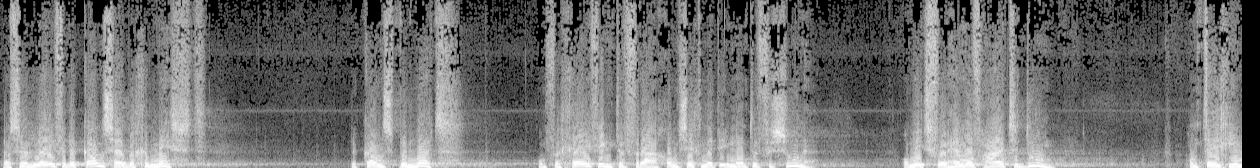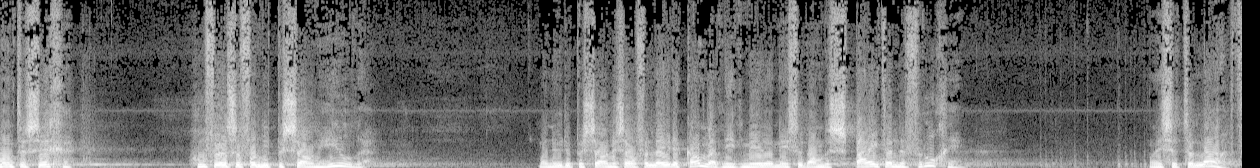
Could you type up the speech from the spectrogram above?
Dat ze hun leven de kans hebben gemist. De kans benut om vergeving te vragen, om zich met iemand te verzoenen. Om iets voor hem of haar te doen. Om tegen iemand te zeggen hoeveel ze van die persoon hielden. Maar nu de persoon is overleden, kan dat niet meer. Dan is er dan de spijt en de vroeging. Dan is het te laat.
